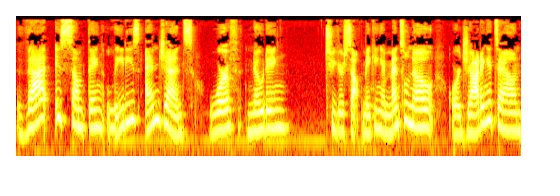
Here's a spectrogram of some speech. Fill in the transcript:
That is something, ladies and gents, worth noting to yourself, making a mental note or jotting it down.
